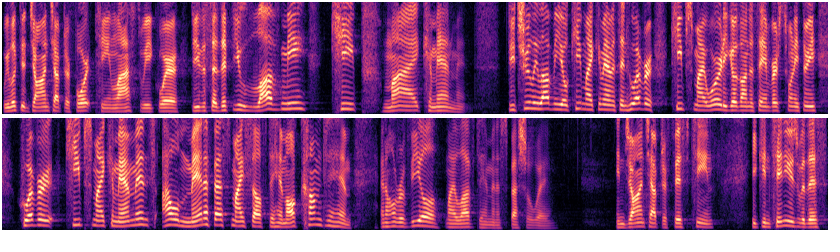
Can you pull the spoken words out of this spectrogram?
We looked at John chapter 14 last week where Jesus says, If you love me, keep my commandments. If you truly love me, you'll keep my commandments. And whoever keeps my word, he goes on to say in verse 23, whoever keeps my commandments, I will manifest myself to him. I'll come to him and I'll reveal my love to him in a special way. In John chapter 15, he continues with this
